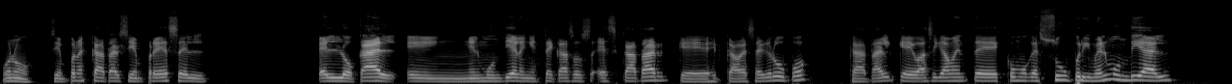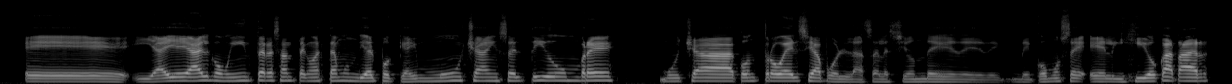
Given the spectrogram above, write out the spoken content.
Bueno, siempre no es Qatar, siempre es el, el local en el mundial. En este caso es Qatar, que es el cabeza de grupo. Qatar, que básicamente es como que su primer mundial. Eh, y hay algo muy interesante con este mundial porque hay mucha incertidumbre. mucha controversia por la selección de, de, cómo se eligió Qatar,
